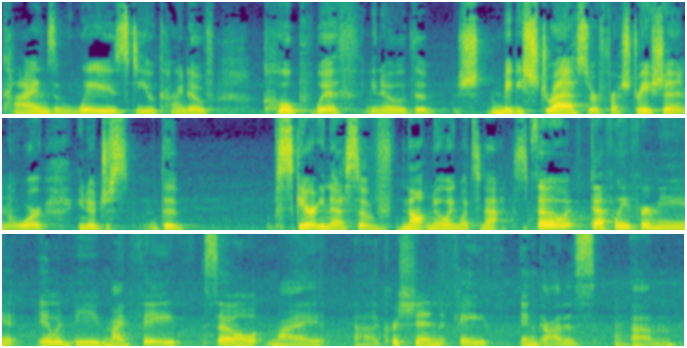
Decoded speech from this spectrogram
kinds of ways do you kind of cope with you know the sh- maybe stress or frustration or you know just the scariness of not knowing what's next? So definitely for me it would be my faith so my uh, Christian faith in God is um,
